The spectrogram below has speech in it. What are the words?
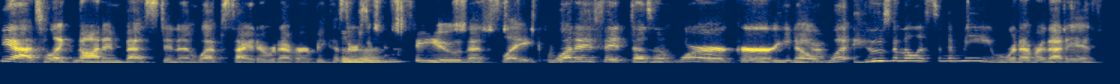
Yeah, to like not invest in a website or whatever. Because there's mm-hmm. a you that's like, what if it doesn't work, or you know, yeah. what who's gonna listen to me, or whatever that is.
